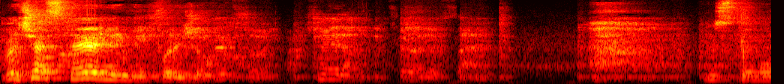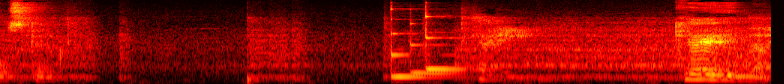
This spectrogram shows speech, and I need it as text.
dove c'è Sterling in. Difensori, ma C'è la posizione del side. Queste mosche. Kane,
